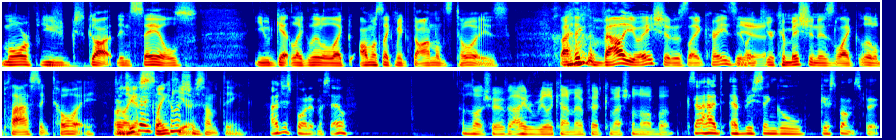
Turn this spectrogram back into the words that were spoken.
more you got in sales, you'd get like little like almost like McDonald's toys. But I think the valuation is like crazy. Like your commission is like little plastic toy or Did like a slinky or something. I just bought it myself I'm not sure if I really can't remember if I had commission or not, but because I had every single Goosebumps book.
